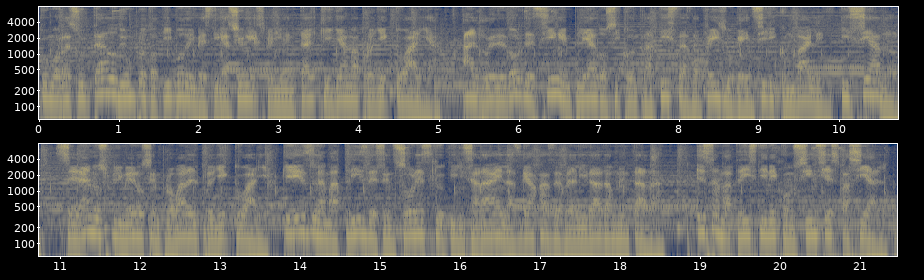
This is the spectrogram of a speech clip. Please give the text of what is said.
como resultado de un prototipo de investigación experimental que llama Proyecto ARIA. Alrededor de 100 empleados y contratistas de Facebook en Silicon Valley y Seattle serán los primeros en probar el proyecto ARIA, que es la matriz de sensores que utilizará en las gafas de realidad aumentada. Esa matriz tiene conciencia espacial,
